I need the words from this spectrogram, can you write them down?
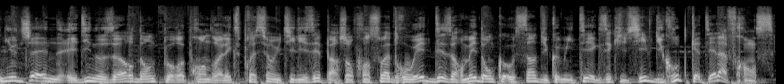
Newgen et dinosaure donc pour reprendre l'expression utilisée par Jean-François Drouet, désormais donc au sein du comité exécutif du groupe Catella France.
